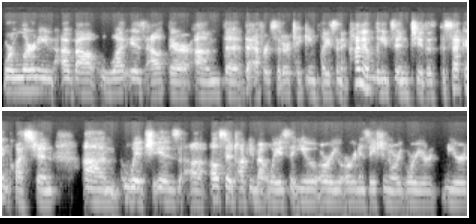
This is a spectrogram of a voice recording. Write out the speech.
we're learning about what is out there, um, the, the efforts that are taking place. And it kind of leads into the, the second question, um, which is uh, also talking about ways that you or your organization or, or your, your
